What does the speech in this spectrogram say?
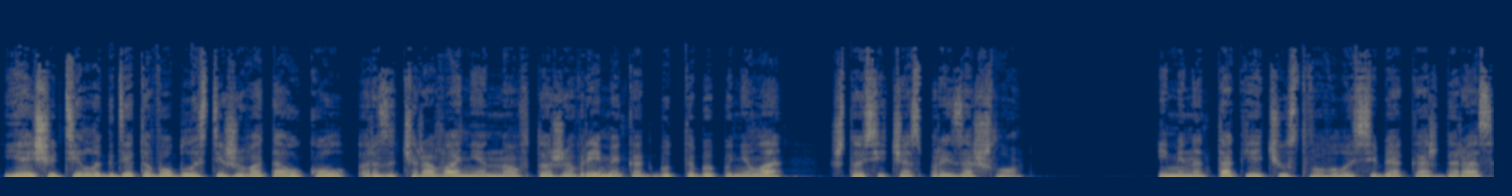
Я ощутила где-то в области живота укол разочарования, но в то же время как будто бы поняла, что сейчас произошло. Именно так я чувствовала себя каждый раз,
